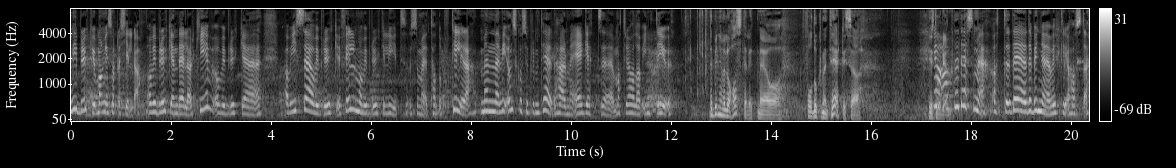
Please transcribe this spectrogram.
vi bruker jo mange sorter kilder. Og vi bruker en del arkiv, og vi bruker aviser, og vi bruker film og vi bruker lyd, som er tatt opp tidligere. Men vi ønsker å supplementere det her med eget materiale av intervju. Det begynner vel å haste litt med å få dokumentert disse historien? Ja, det er det som er. At det, det begynner virkelig å haste.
